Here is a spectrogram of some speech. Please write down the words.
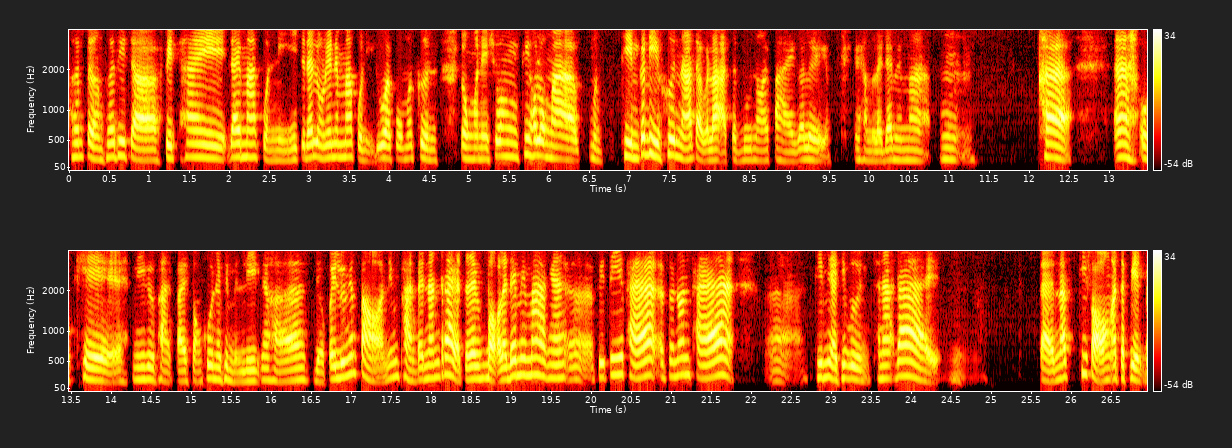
เพิ่มเติมเพื่อที่จะฟิตให้ได้มากกว่านี้ จะได้ลงเล่นได้มากกว่านี้ด้วยเพราะเมื่อคืนลงมาในช่วงที่เขาลงมาเหมือนทีมก็ดีขึ้นนะ แต่เวลาอาจจะดูน้อยไปก็เลยยังทำอะไรได้ไม่มาก อืม ค่ะอะโอเค นี่คือผ่านไปสองคู่ในพรีเมียร์ลีกนะคะ เดี๋ยวไปลุ้นกันต่อ นี่ผ่านไปนั้นแรกอาจจะบอกอะไรได้ไม่มากไงเออซิตี้แพ้เอเซนอลแพ้อ่าทีมใหญ่ทีมอื่นชนะได้ แต่นัดที่สองอาจจะเปลี่ยนไป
